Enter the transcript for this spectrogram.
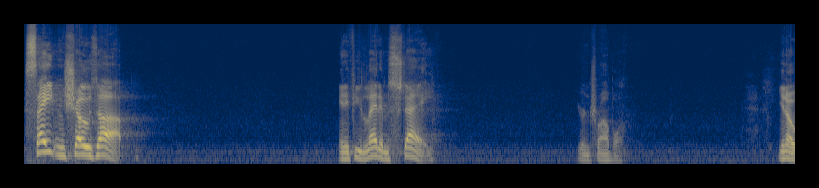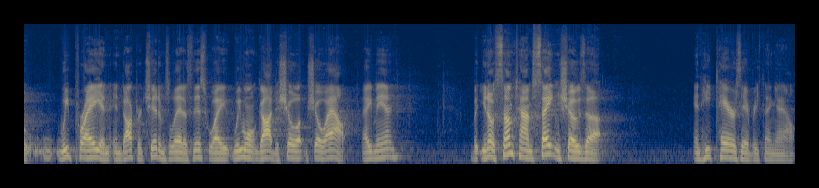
Satan shows up. And if you let him stay, you're in trouble. You know, we pray, and, and Dr. Chittum's led us this way. We want God to show up and show out. Amen? But you know, sometimes Satan shows up and he tears everything out.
